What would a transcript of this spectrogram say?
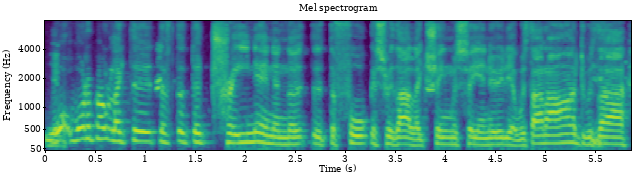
yeah. What, what about like the, the, the training and the, the, the focus with that? Like Shane was saying earlier, was that hard? Was that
